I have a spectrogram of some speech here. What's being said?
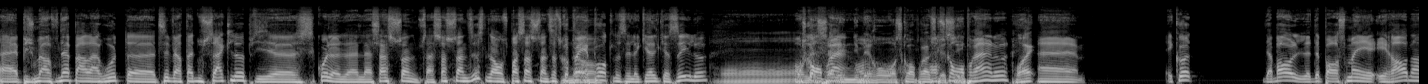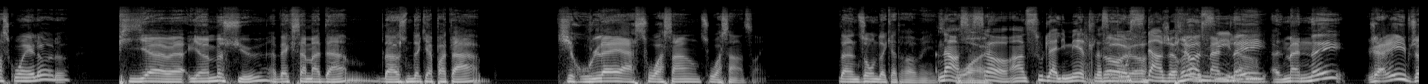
euh, puis je me revenais par la route euh, tu sais, vers Tadoussac, là, puis euh, c'est quoi la, la, la 170? C'est la 170? Non, c'est pas 170. En tout cas, peu importe, là, c'est lequel que c'est. Là. On, On se comprend. numéro, on, se comprend on ce que se comprend, là. Ouais. Euh, écoute, d'abord, le dépassement est, est rare dans ce coin-là. Là. Puis euh, il y a un monsieur avec sa madame dans une décapotable qui roulait à 60-65 dans une zone de 90. Non, c'est Ouais. ça, en dessous de la limite. là. C'est Là, pas là. aussi dangereux Puis là, aussi. une là. matinée- une matinée, j'arrive, je-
